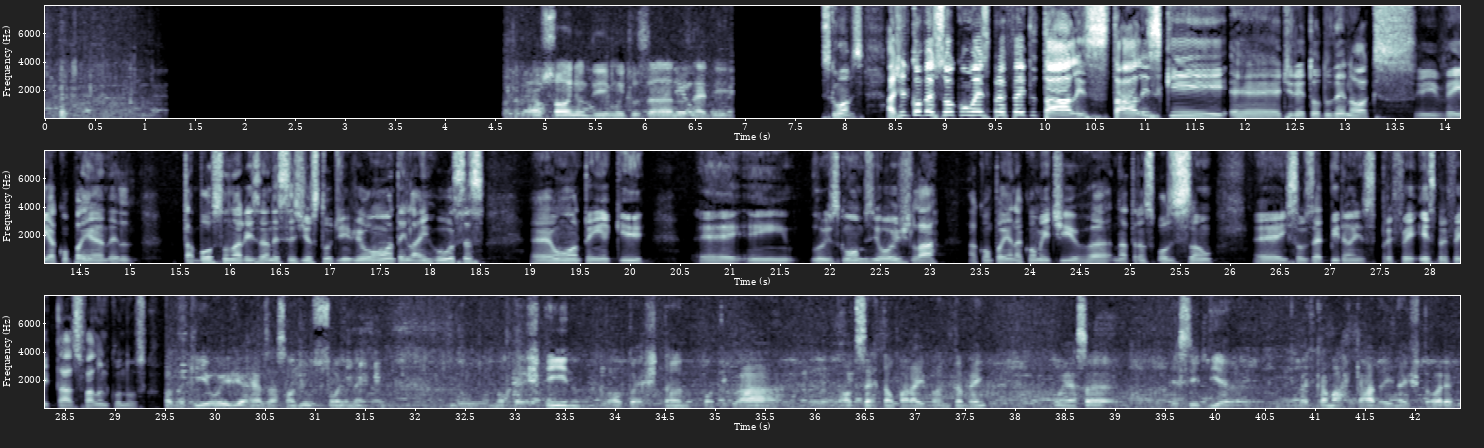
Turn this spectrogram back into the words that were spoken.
É um sonho de muitos anos, né? De... Gomes. A gente conversou com o ex-prefeito Thales, Thales que é diretor do Denox e veio acompanhando. Ele está bolsonarizando esses dias tudinho, viu? Ontem lá em Russas, é, ontem aqui é, em Luiz Gomes e hoje lá acompanhando a comitiva na transposição é, em São José de Piranhas. Ex-prefeito Thales falando conosco. Aqui hoje é a realização de um sonho, né? Nordestino, do alto-estano, potiguar, alto sertão paraibano também, com essa, esse dia que vai ficar marcado aí na história,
